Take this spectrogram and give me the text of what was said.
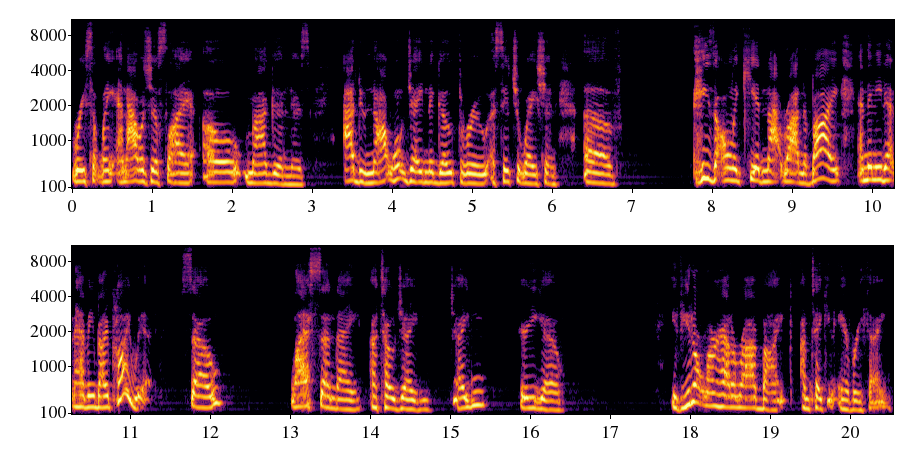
recently, and I was just like, oh my goodness. I do not want Jaden to go through a situation of he's the only kid not riding a bike, and then he doesn't have anybody to play with. So last Sunday, I told Jaden, Jaden, here you go. If you don't learn how to ride a bike, I'm taking everything.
